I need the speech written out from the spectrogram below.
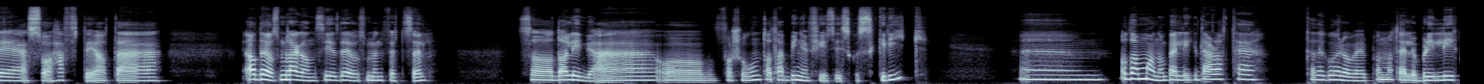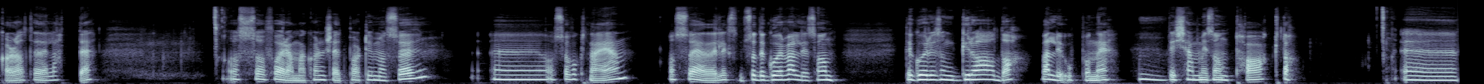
det, er så heftig at jeg Ja, det er jo som legene sier, det er jo som en fødsel. Så da ligger jeg og får så vondt at jeg begynner fysisk å skrike. Um, og da må jeg nå bare ligge der da, til, til det går over, på en måte, eller blir likere, da, til det letter. Og så får jeg meg kanskje et par timer søvn, uh, og så våkner jeg igjen, og så er det liksom Så det går veldig sånn Det går i sånn grader, veldig opp og ned. Mm. Det kommer i sånn tak, da. Uh,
